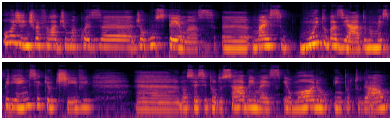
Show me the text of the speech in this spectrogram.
Hoje a gente vai falar de uma coisa, de alguns temas, uh, mas muito baseado numa experiência que eu tive. Uh, não sei se todos sabem, mas eu moro em Portugal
